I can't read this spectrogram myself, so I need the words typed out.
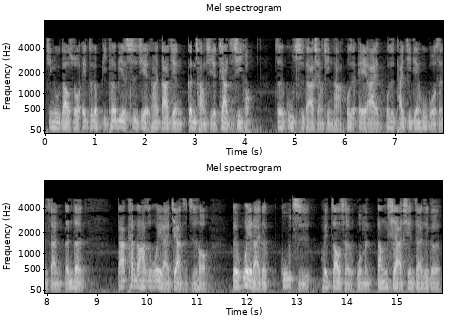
进入到说，哎，这个比特币的世界，它会搭建更长期的价值系统。这个故事大家相信它，或者 AI，或者台积电护国神山等等，大家看到它是未来价值之后，对未来的估值会造成我们当下现在这个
